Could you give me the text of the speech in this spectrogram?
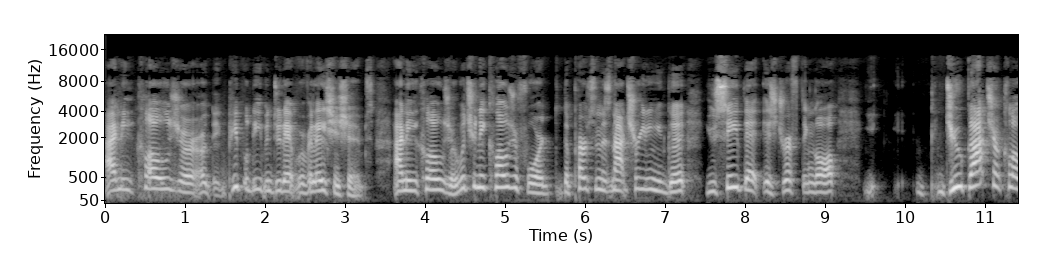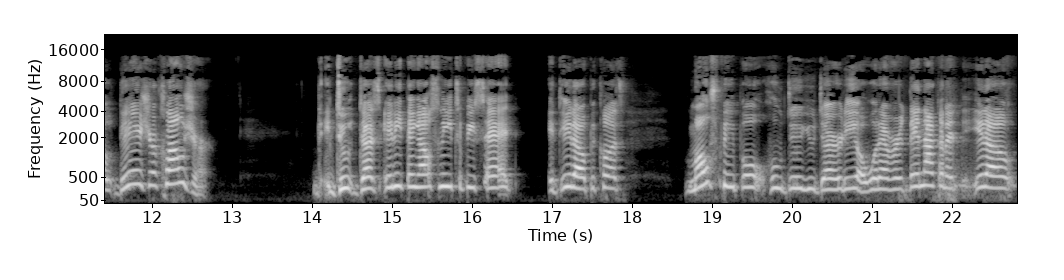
I need closure," or people even do that with relationships. I need closure. What you need closure for? The person is not treating you good. You see that it's drifting off you got your close. There's your closure. Do does anything else need to be said? It, you know, because most people who do you dirty or whatever, they're not gonna, you know,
